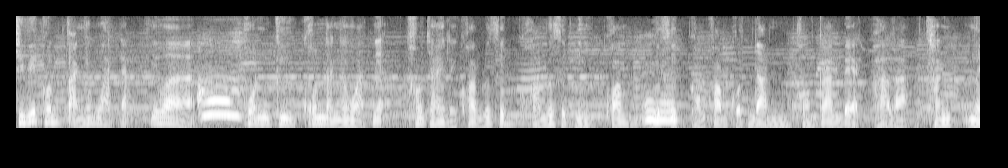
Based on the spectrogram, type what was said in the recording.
ชีวิตคนต่างจังหวัดอะที่ว่าอ๋อคนคือคนต่างจังหวัดเนี่ยเข้าใจเลยความรู้สึกความรู้สึกนี้ ความอือฮึรู้สึกของความกดดันของการแบกภาระทั้งใน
